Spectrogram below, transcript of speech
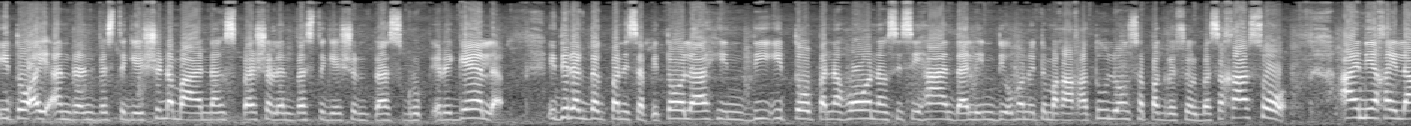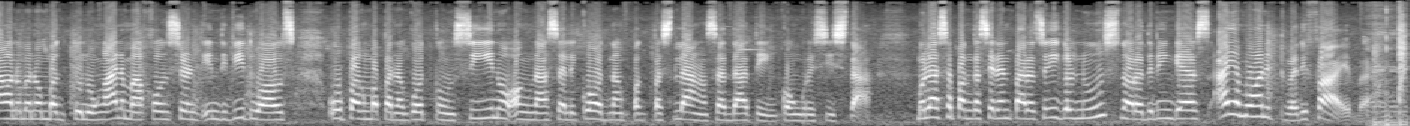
Ito ay under investigation naman ng Special Investigation Task Group Erigel. Idinagdag pa ni Sapitola, hindi ito panahon ng sisihan dahil hindi umano ito makakatulong sa pagresolba sa kaso. Ay niya kailangan naman magtulungan ng mga concerned individuals upang mapanagot kung sino ang nasa likod ng pagpaslang sa dating kongresista. Mula sa Pangasinan para sa Eagle News, Nora Dominguez, I am 125.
